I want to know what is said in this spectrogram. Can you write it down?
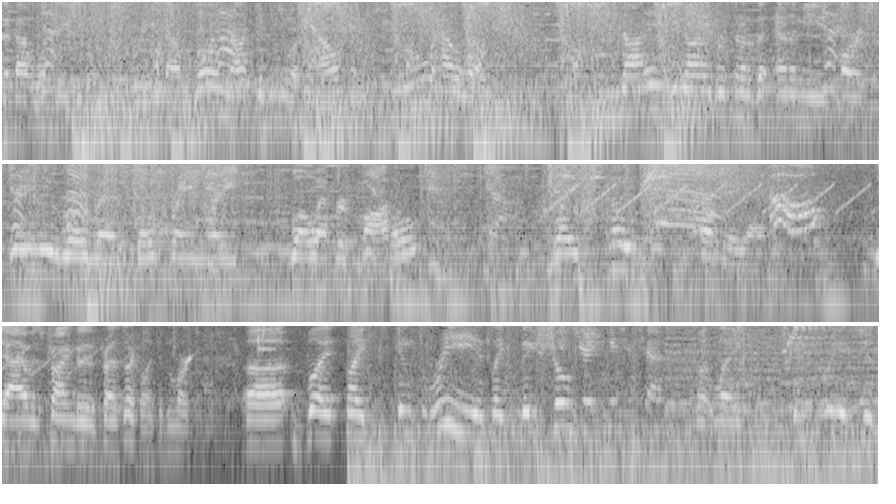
Mad about what they did in three. About one, not giving you a count, and two, how like 99% of the enemies are extremely low res, low frame rate, low effort models. Yeah. Like, cause, okay, yeah. Oh! Yeah, I was trying to press circle, it didn't work. Uh, but like in three, it's like they show, Get your, get your chest. but like in three, it's just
